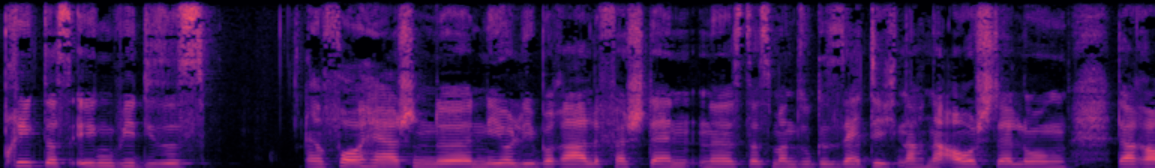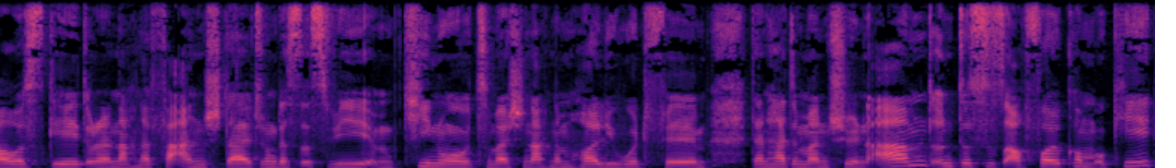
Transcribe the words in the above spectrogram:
prägt das irgendwie dieses äh, vorherrschende neoliberale Verständnis, dass man so gesättigt nach einer Ausstellung da rausgeht oder nach einer Veranstaltung. Das ist wie im Kino, zum Beispiel nach einem Hollywood-Film. Dann hatte man einen schönen Abend und das ist auch vollkommen okay.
